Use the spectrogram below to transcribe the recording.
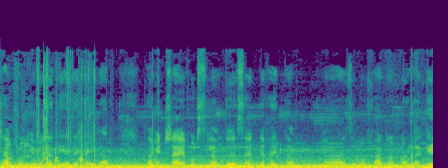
সামনে ক্যামেরা দিয়ে দেখাইলাম। তো আমি ট্রাই করছিলাম দু সাইড দেখাইতাম আর যেমন ফাটাম না লাগে।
